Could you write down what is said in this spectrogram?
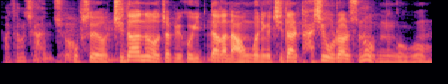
마땅치 않죠. 없어요. 음, 지단은 어차피 그 있다가 나온 거니까 지단을 다시 오라할 수는 없는 거고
